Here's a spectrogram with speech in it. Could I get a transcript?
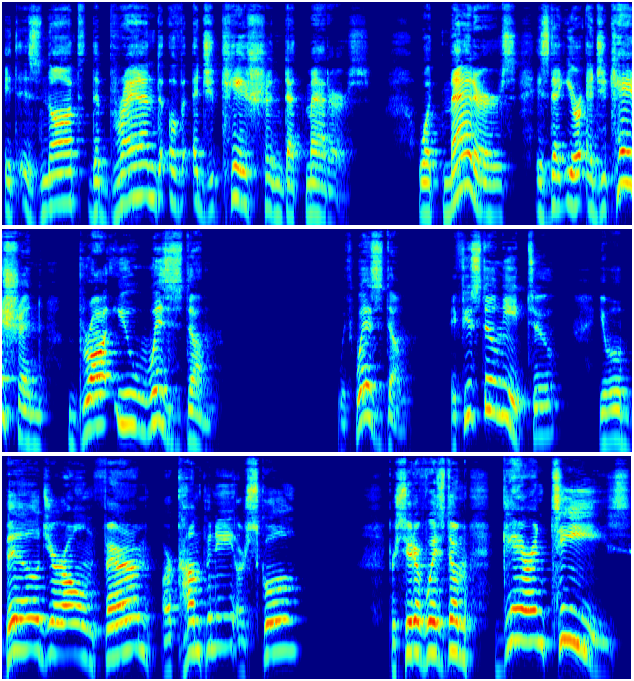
It is not the brand of education that matters. What matters is that your education brought you wisdom. With wisdom, if you still need to, you will build your own firm or company or school. Pursuit of wisdom guarantees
